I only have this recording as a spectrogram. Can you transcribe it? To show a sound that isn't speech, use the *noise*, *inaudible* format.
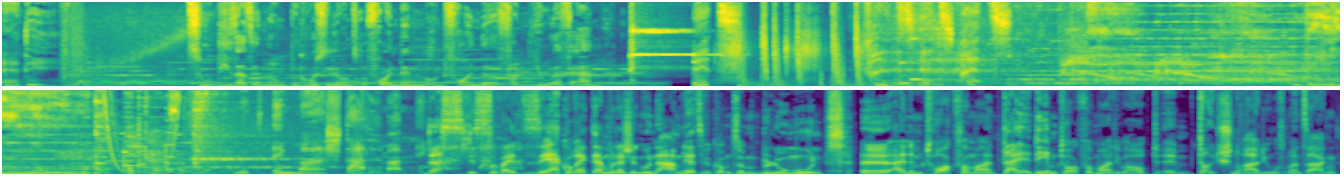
ARD. Zu dieser Sendung begrüßen wir unsere Freundinnen und Freunde von UFM. It's Fritz. It's Fritz. Blue Moon Podcast mit Ingmar Stadelmann. Das ist soweit sehr korrekt. Einen wunderschönen guten Abend. Herzlich willkommen zum Blue Moon, äh, einem Talkformat, dem Talkformat überhaupt im deutschen Radio, muss man sagen.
